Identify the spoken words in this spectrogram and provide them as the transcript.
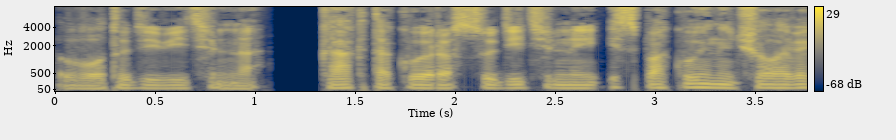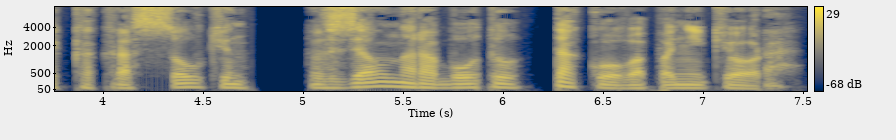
Вот удивительно, как такой рассудительный и спокойный человек, как Рассолкин, взял на работу такого паникера.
